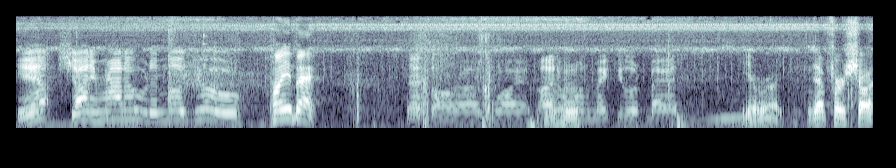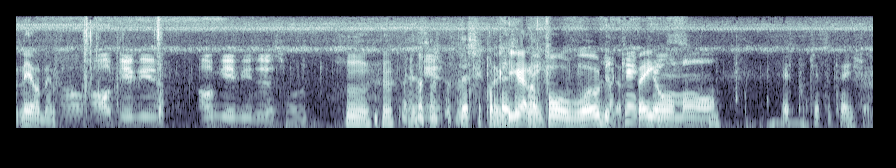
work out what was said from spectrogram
did. Yeah, shot him right over the mojo. Play it back. That's all right, Wyatt. I don't mm-hmm. want to make you look bad. You're right. That first shot nailed him. I'll, I'll give you, I'll give you this one. Mm-hmm. I can't, This is He participation. got a full load in I the can't face. kill them all. It's participation.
